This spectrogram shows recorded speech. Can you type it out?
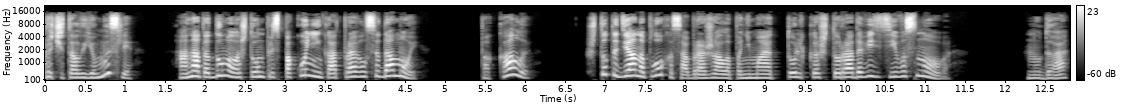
Прочитал ее мысли? Она-то думала, что он преспокойненько отправился домой. «Бокалы?» Что-то Диана плохо соображала, понимая только, что рада видеть его снова. Ну да,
